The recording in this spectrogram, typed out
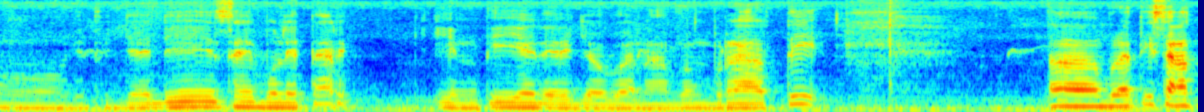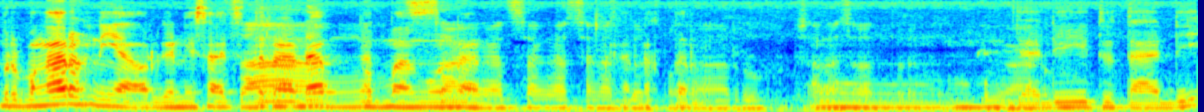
Oh gitu. Jadi saya boleh tarik inti ya dari jawaban abang. Berarti eh, berarti sangat berpengaruh nih ya organisasi terhadap pembangunan. sangat sangat sangat karakter. berpengaruh sangat sangat Oh, berpengaruh Jadi itu tadi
